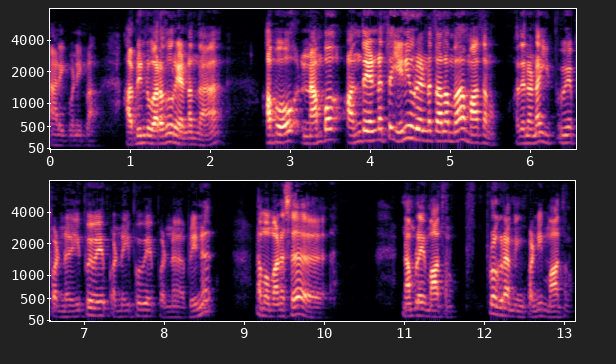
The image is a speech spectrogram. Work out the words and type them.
நாளைக்கு பண்ணிக்கலாம். அப்படின்ட்டு வரதும் ஒரு எண்ணம் தான். அப்போது நம்ம அந்த எண்ணத்தை இனி ஒரு எண்ணத்தால தான் மாற்றணும் அது என்னென்னா இப்போவே பண்ணு இப்போவே பண்ணு இப்போவே பண்ணு அப்படின்னு நம்ம மனசை நம்மளே மாற்றணும் ப்ரோக்ராமிங் பண்ணி மாற்றணும்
